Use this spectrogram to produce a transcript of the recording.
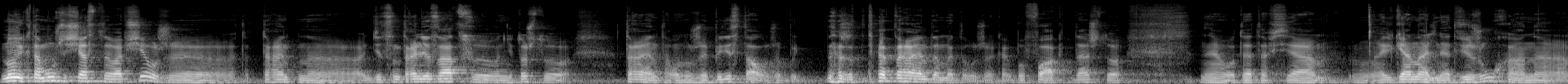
Ну и к тому же сейчас вообще уже этот тренд на децентрализацию, не то что тренд, а он уже перестал уже быть даже трендом, это уже как бы факт, да, что э, вот эта вся региональная движуха, она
